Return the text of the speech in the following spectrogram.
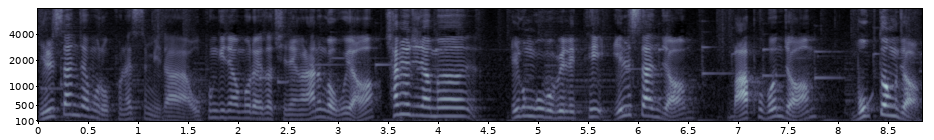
일산점을 오픈했습니다. 오픈 기념으로 해서 진행을 하는 거고요. 참여 지점은 109 모빌리티 일산점, 마포 본점, 목동점,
